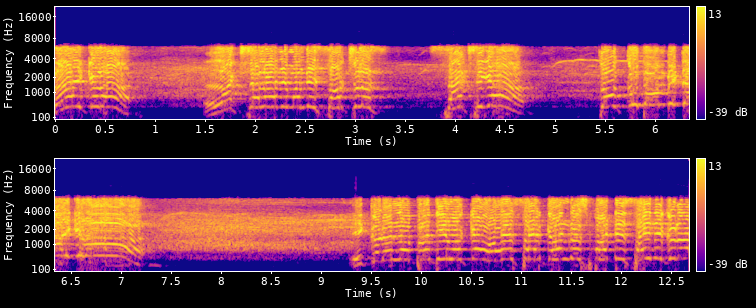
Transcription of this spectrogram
రా ఇక్కడ! లక్షలాది మంది సాక్షులు సాక్షిగా తొక్కుతాం బిడ్డ ఇక్కడ ఇక్కడున్న ప్రతి ఒక్క వైఎస్ఆర్ కాంగ్రెస్ పార్టీ సైనికుడు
